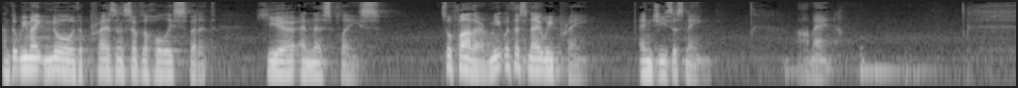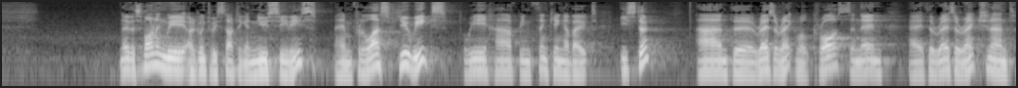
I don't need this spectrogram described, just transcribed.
and that we might know the presence of the Holy Spirit here in this place. So, Father, meet with us now, we pray. In Jesus' name. Amen. Now, this morning we are going to be starting a new series. Um, for the last few weeks, we have been thinking about Easter and the resurrection, well, cross, and then uh, the resurrection, and,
